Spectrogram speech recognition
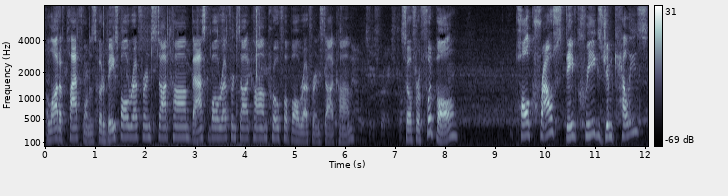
a lot of platforms. Let's go to baseballreference.com, basketballreference.com, profootballreference.com. So for football, Paul Krause, Dave Kriegs, Jim Kelly's,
